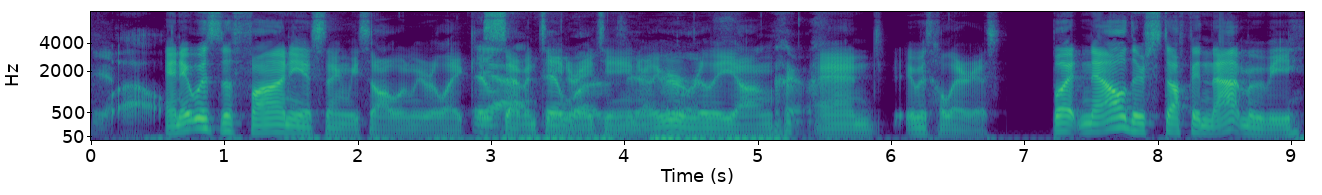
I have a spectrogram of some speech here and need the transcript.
yeah. Wow. And it was the funniest thing we saw when we were like Yeah, 17 or was, 18. yeah, Like, we were was. really young and it was hilarious. But now there's stuff in that movie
